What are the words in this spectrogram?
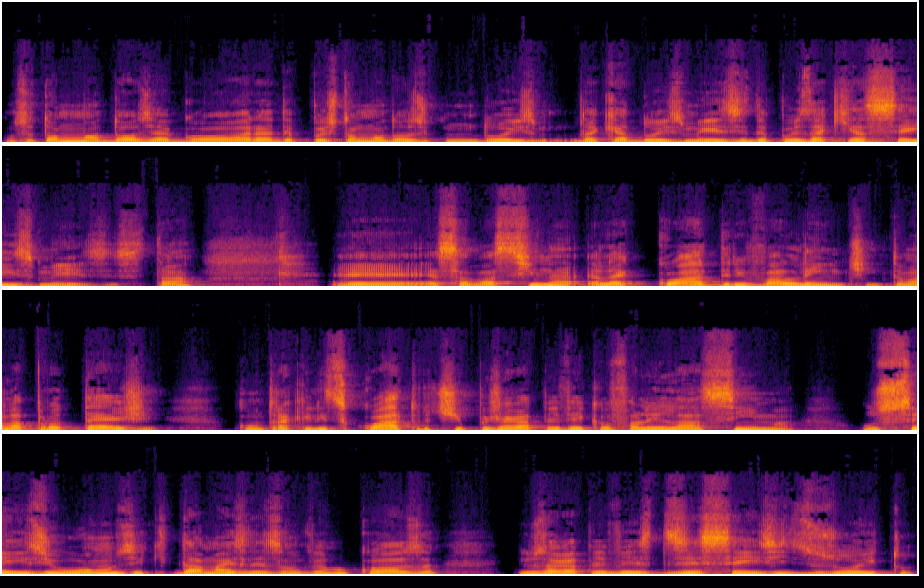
Você toma uma dose agora, depois toma uma dose com dois, daqui a dois meses e depois daqui a seis meses. Tá? É, essa vacina ela é quadrivalente, então ela protege contra aqueles quatro tipos de HPV que eu falei lá acima: o 6 e o 11, que dá mais lesão verrucosa, e os HPVs 16 e 18,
